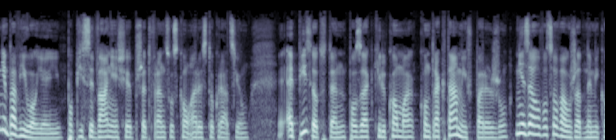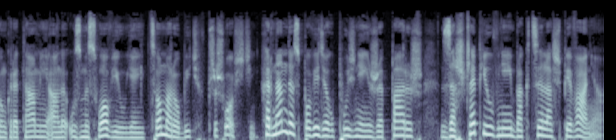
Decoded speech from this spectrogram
Nie bawiło jej popisywanie się przed francuską arystokracją. Epizod ten, poza kilkoma kontraktami w Paryżu, nie zaowocował żadnymi konkretami, ale uzmysłowił jej, co ma robić w przyszłości. Hernandez powiedział później, że Paryż zaszczepił w niej bakcyla śpiewania.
